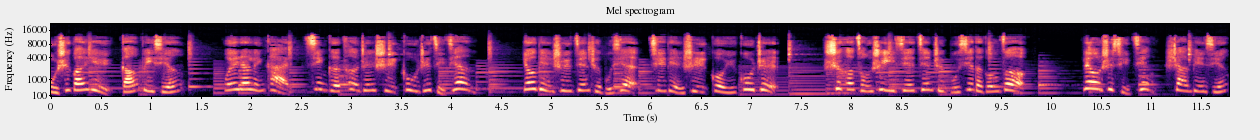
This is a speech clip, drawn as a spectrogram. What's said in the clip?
五是关羽，刚愎型，为人林凯，性格特征是固执己见，优点是坚持不懈，缺点是过于固执，适合从事一些坚持不懈的工作。六是许静，善变形，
